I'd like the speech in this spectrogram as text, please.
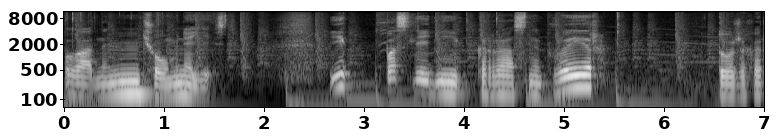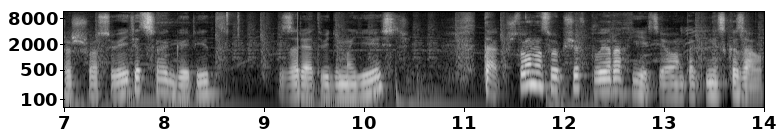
ладно, ничего, у меня есть. И последний красный плеер. Тоже хорошо светится, горит. Заряд, видимо, есть. Так, что у нас вообще в плеерах есть, я вам так и не сказал.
